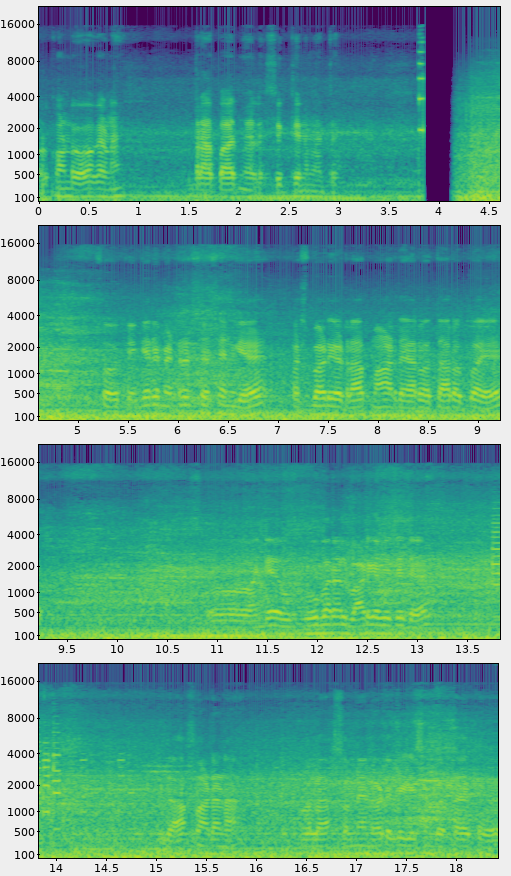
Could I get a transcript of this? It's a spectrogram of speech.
ಹೊಡ್ಕೊಂಡು ಹೋಗೋಣ. ಡ್ರಾಪ್ ಆದಮೇಲೆ ಸಿಗ್ತೀನಿ ಮತ್ತೆ. ಸೊ ಕೆಂಗೇರಿ ಮೆಟ್ರೋ ಸ್ಟೇಷನ್ಗೆ ಫಸ್ಟ್ ಬಾಡಿಗೆ ಡ್ರಾಪ್ ಮಾಡಿದೆ ಅರವತ್ತಾರು ರೂಪಾಯಿ. ಹಂಗೆ ಊಬರಲ್ಲಿ ಬಾಡಿಗೆ ಬಿದ್ದಿದೆ. ಇದು ಆಫ್ ಮಾಡೋಣ. ಅಲ್ಲ ಸುಮ್ಮನೆ ನೋಟಿಫಿಕೇಶನ್ ಬರ್ತಾ ಇರ್ತದೆ.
